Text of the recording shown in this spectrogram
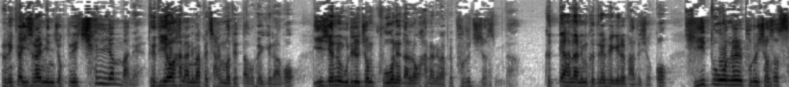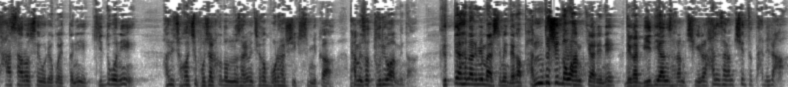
그러니까 이스라엘 민족들이 7년 만에 드디어 하나님 앞에 잘못했다고 회개를 하고 이제는 우리를 좀 구원해달라고 하나님 앞에 부르짖었습니다. 그때 하나님 그들의 회개를 받으셨고 기도원을 부르셔서 사사로 세우려고 했더니 기도원이 아니 저같이 보잘것없는 사람이 제가 뭘 할 수 있습니까? 하면서 두려워합니다. 그때 하나님의 말씀에 내가 반드시 너와 함께 하리니 내가 미디안 사람 치기를 한 사람 치듯 하리라.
